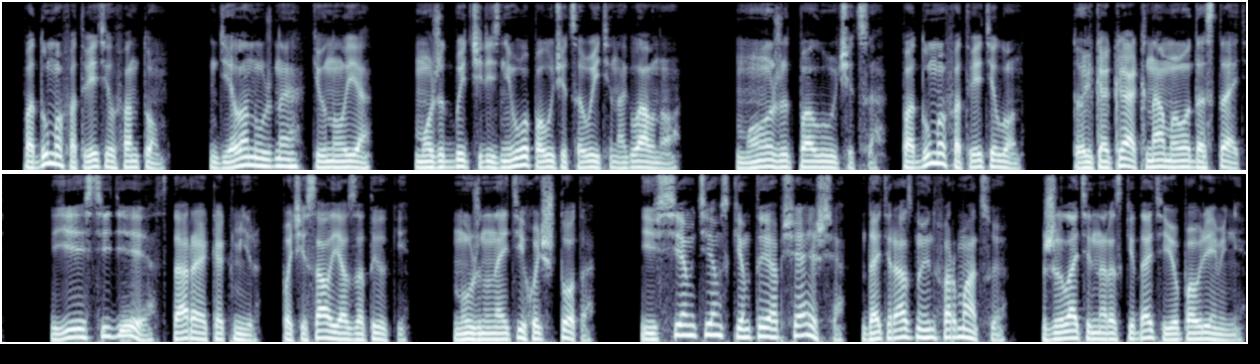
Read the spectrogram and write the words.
– подумав, ответил Фантом. «Дело нужное», – кивнул я. «Может быть, через него получится выйти на главного». «Может, получится», – подумав, ответил он. «Только как нам его достать?» «Есть идея, старая как мир», – почесал я в затылке. «Нужно найти хоть что-то. И всем тем, с кем ты общаешься, дать разную информацию, желательно раскидать ее по времени».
